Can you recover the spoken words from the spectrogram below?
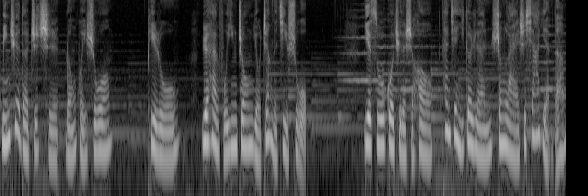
明确的支持轮回说，譬如。约翰福音中有这样的记述：耶稣过去的时候，看见一个人生来是瞎眼的。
